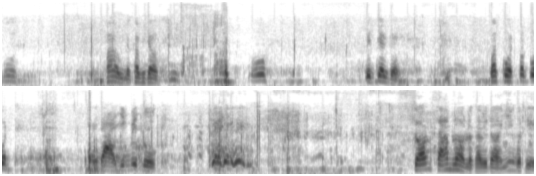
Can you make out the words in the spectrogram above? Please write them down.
โอ้ เป้าอีกแล้วครับพี่น้องโอ้เป็นจังไดปรากฏปรากฏไม่ได้ยิงไม่ถูกสองสามรอบแล้วครับพี่น้องยิ่งบ่ถือ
